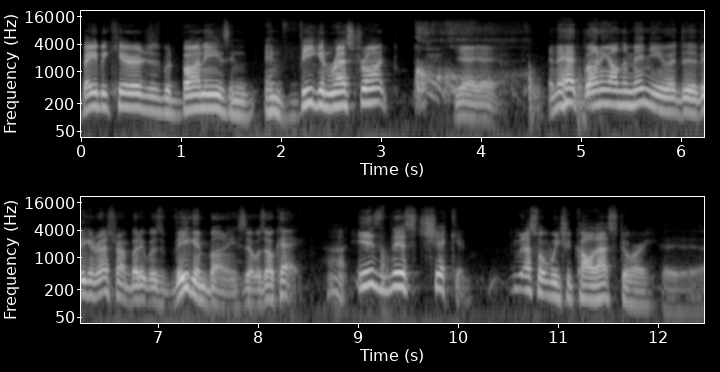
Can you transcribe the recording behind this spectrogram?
baby carriages with bunnies and and vegan restaurant. Yeah, yeah, yeah. And they had bunny on the menu at the vegan restaurant, but it was vegan bunny, so it was okay. Huh. Is this chicken? That's what we should call that story. Yeah, yeah, yeah.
